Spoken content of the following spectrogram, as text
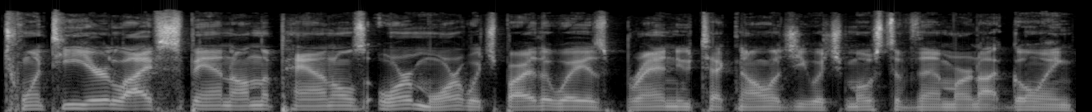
20 year lifespan on the panels or more, which, by the way, is brand new technology, which most of them are not going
